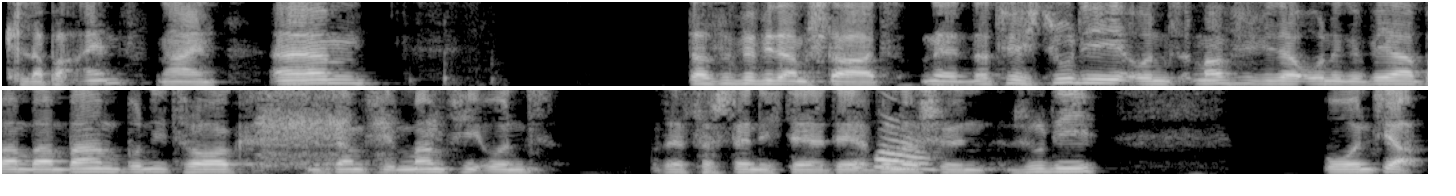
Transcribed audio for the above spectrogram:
Klappe 1? Nein. Ähm, da sind wir wieder am Start. Ne, natürlich Judy und Mumphy wieder ohne Gewehr. Bam, bam, bam. Bunny Talk mit Mumphy, Mumphy und selbstverständlich der, der Super. wunderschönen Judy. Und ja,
